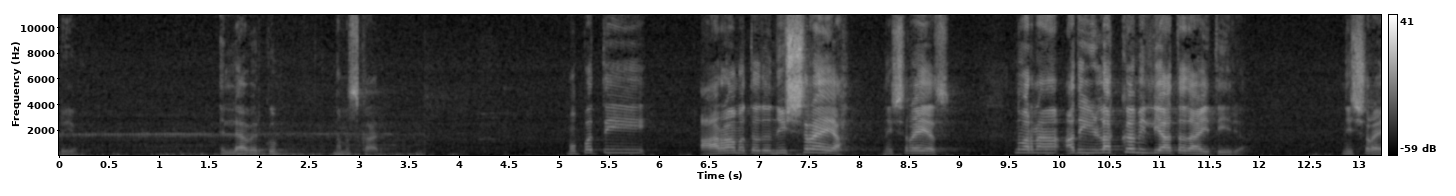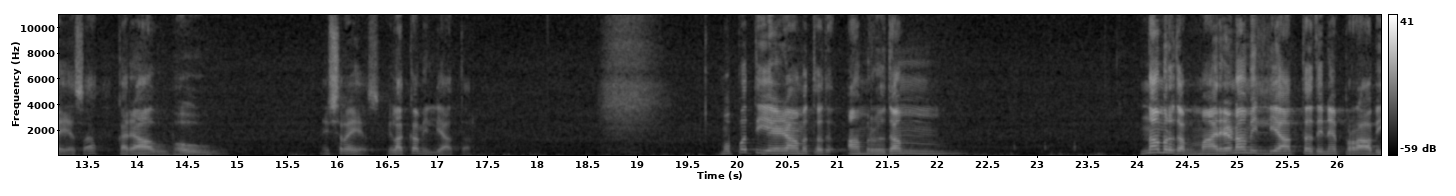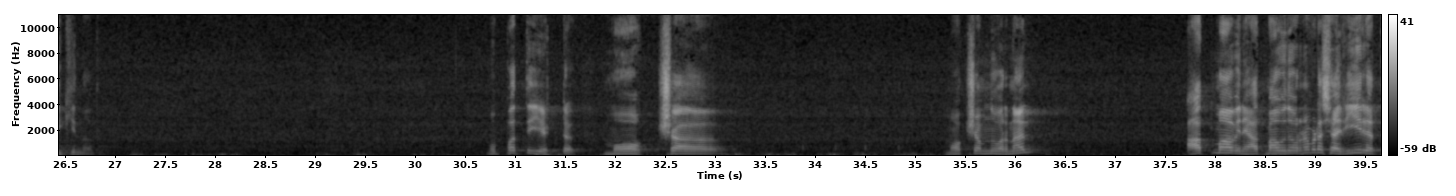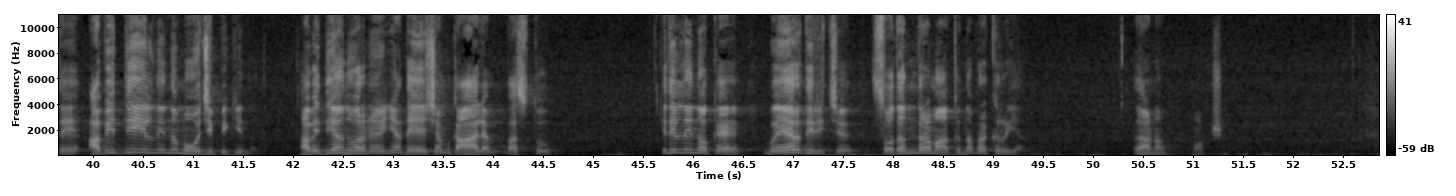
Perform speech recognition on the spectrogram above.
ഹരി എല്ലാവർക്കും നമസ്കാരം. മുപ്പത്തി ആറാമത്തത് നിശ്രേയ നിശ്രേയസ്. എന്ന് പറഞ്ഞാൽ അത് ഇളക്കമില്ലാത്തതായി തീരുക. നിശ്രേയസ കരാവുഭൗ നിശ്രേയസ് ഇളക്കമില്ലാത്ത മുപ്പത്തിയേഴാമത്തത് അമൃതം. നമൃതം മരണമില്ലാത്തതിനെ പ്രാപിക്കുന്നത്. മുപ്പത്തിയെട്ട്. മോക്ഷ. മോക്ഷം എന്ന് പറഞ്ഞാൽ ആത്മാവിനെ ആത്മാവ് എന്ന് പറഞ്ഞാൽ ഇവിടെ ശരീരത്തെ അവിദ്യയിൽ നിന്ന് മോചിപ്പിക്കുന്നത്. അവിദ്യ എന്ന് പറഞ്ഞു കഴിഞ്ഞാൽ ദേശം കാലം വസ്തു. ഇതിൽ നിന്നൊക്കെ വേർതിരിച്ച് സ്വതന്ത്രമാക്കുന്ന പ്രക്രിയ. അതാണ് മോക്ഷം.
